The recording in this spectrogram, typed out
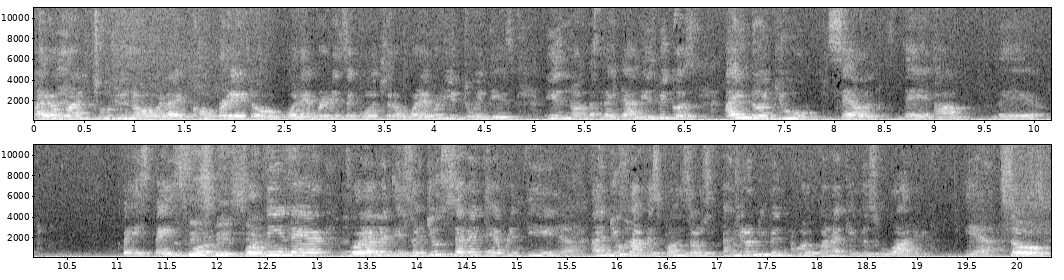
I don't want to, you know, like cooperate or whatever is the culture or whatever you're doing this. It's not like that. It's because I know you sell the um the pa- space The for space, for yeah. dinner for Mhm. everything. So you selling everything Yeah. and you have sponsors and you don't even go, gonna give us water. Yeah. So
